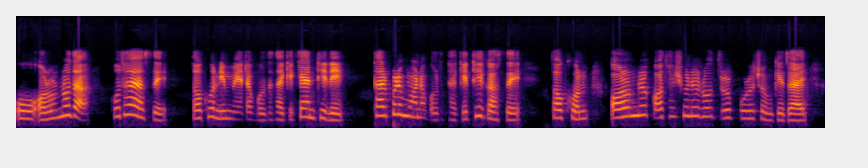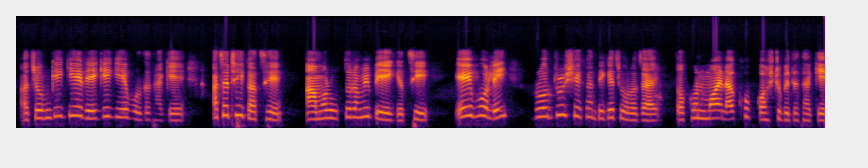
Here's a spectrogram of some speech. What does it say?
ও অরণ্যদা কোথায় আছে? তখনই মেয়েটা বলতে থাকে, ক্যান্টিনে। তারপরে ময়না বলতে থাকে, ঠিক আছে। তখন অরণ্যের কথা শুনে রৌদ্র পুরো চমকে যায় আর চমকে গিয়ে রেগে গিয়ে বলতে থাকে আচ্ছা ঠিক আছে, আমার উত্তর আমি পেয়ে গেছি। এই বলেই রৌদ্র সেখান থেকে চলে যায়। তখন ময়না খুব কষ্ট পেতে থাকে।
